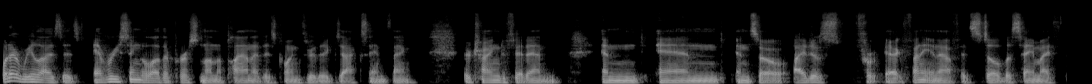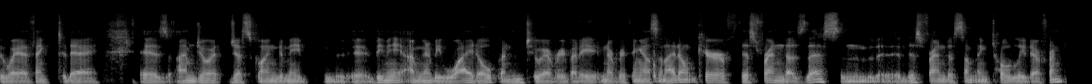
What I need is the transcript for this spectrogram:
What I realized is every single other person on the planet is going through the exact same thing. They're trying to fit in, and and and so I just, for eh, funny enough, it's still the same. I, the way I think today is I'm just going to be be me. I'm going to be wide open to everybody and everything else, and I don't care if this friend does this and this friend does something totally different,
